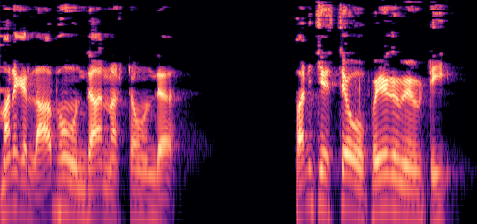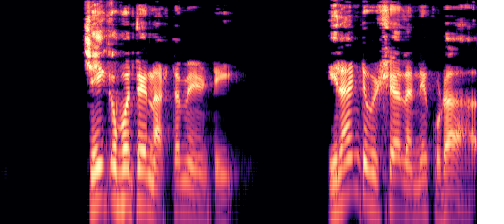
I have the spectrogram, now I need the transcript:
మనకి లాభం ఉందా నష్టం ఉందా? పని చేస్తే ఉపయోగం ఏమిటి? చేయకపోతే నష్టం ఏమిటి? ఇలాంటి విషయాలన్నీ కూడా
